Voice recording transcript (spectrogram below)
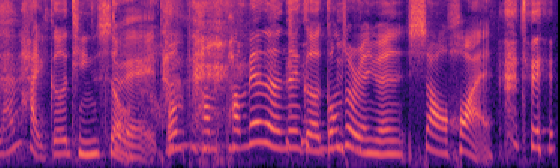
蓝海歌厅秀，对，我旁 旁边的那个工作人员笑坏，对，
